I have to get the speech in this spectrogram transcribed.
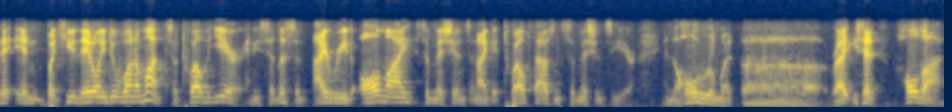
they, in, but you, they'd only do one a month, so twelve a year. And he said, "Listen, I read all my submissions, and I get twelve thousand submissions a year." And the whole room went, "Ugh," right? He said, "Hold on."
